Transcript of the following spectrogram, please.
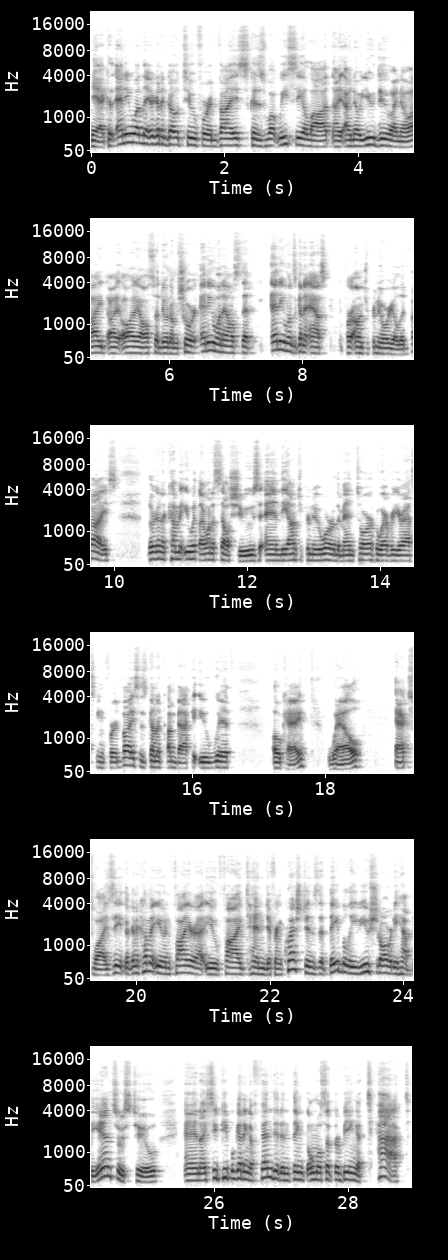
Yeah, because anyone that you're going to go to for advice, because what we see a lot, I, I know you do, I know I, I, I also do, and I'm sure anyone else that anyone's going to ask for entrepreneurial advice, they're going to come at you with, I want to sell shoes. And the entrepreneur or the mentor, whoever you're asking for advice, is going to come back at you with, okay, well, XYZ. They're going to come at you and fire at you five, ten different questions that they believe you should already have the answers to. And I see people getting offended and think almost that they're being attacked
